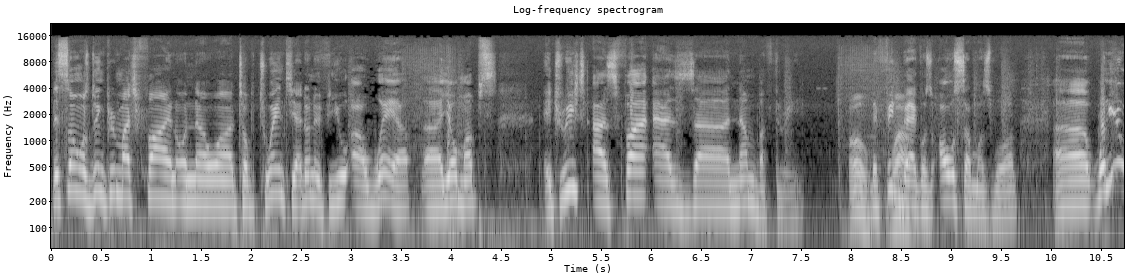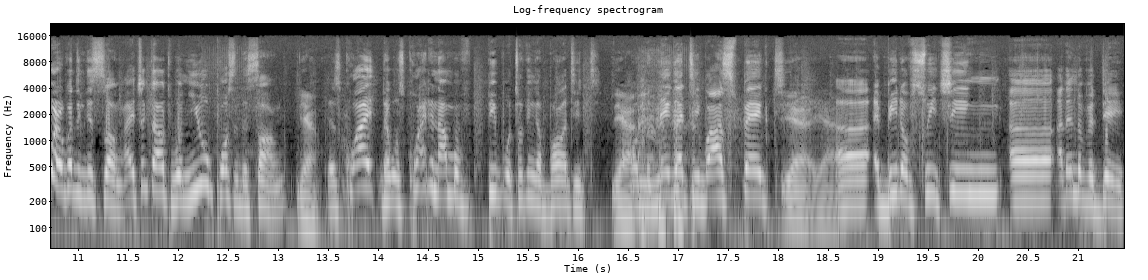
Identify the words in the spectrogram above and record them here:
This song was doing pretty much fine on our uh, top 20. I don't know if you are aware, uh, Yo Maps. It reached as far as uh, number three. Oh, The feedback wow. was awesome as well. Uh, when you were recording this song, I checked out when you posted the song. Yeah. There's quite there was quite a number of people talking about it Yeah. on the negative aspect. Yeah, yeah. Uh, a bit of switching. Uh, at the end of the day,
